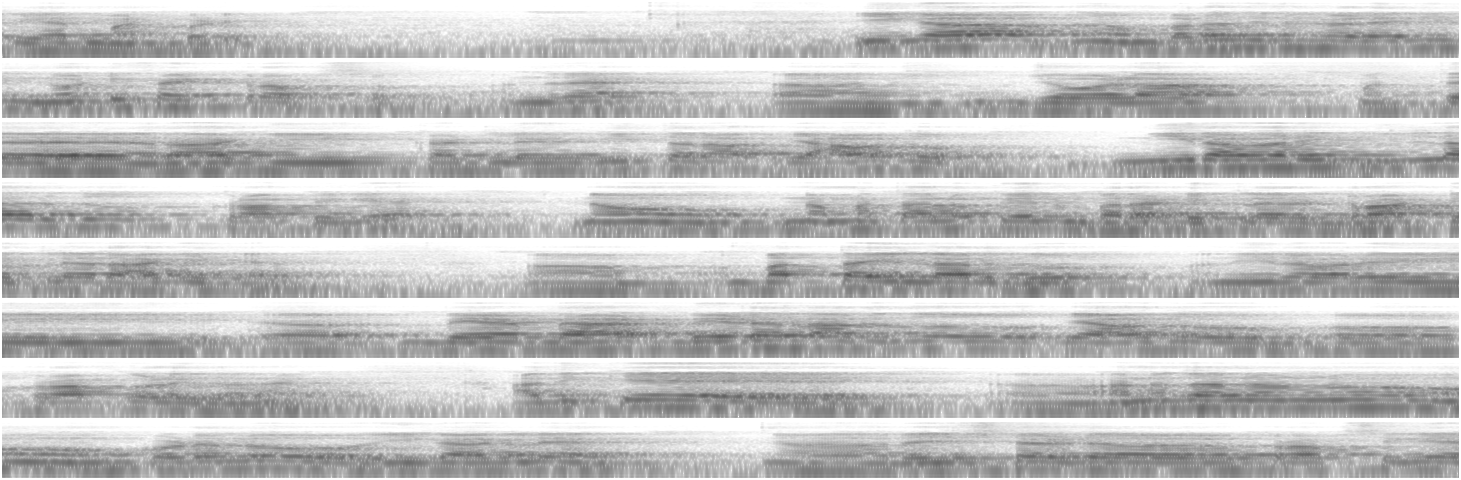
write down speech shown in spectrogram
ಕ್ಲಿಯರ್ ಮಾಡಿಕೊಡಿ. ಈಗ ಬರೋ ದಿನಗಳಲ್ಲಿ ನೋಟಿಫೈಡ್ ಕ್ರಾಪ್ಸು ಅಂದರೆ ಜೋಳ, ಮತ್ತು ರಾಗಿ, ಕಡಲೆ, ಈ ಥರ ಯಾವುದು ನೀರಾವರಿ ಇಲ್ಲಾರ್ದು ಕ್ರಾಪಿಗೆ ನಾವು ನಮ್ಮ ತಾಲೂಕೇನು ಬರ ಡಿಕ್ಲೇರ್ ಡ್ರಾಟ್ ಡಿಕ್ಲೇರ್ ಆಗಿದೆ. ಭತ್ತ ಇಲ್ಲಾರ್ದು, ನೀರಾವರಿ ಬೇ ಬೇಡಲಾರದು ಯಾವುದು ಕ್ರಾಪ್ಗಳಿದ್ದಾವೆ ಅದಕ್ಕೆ ಅನುದಾನವನ್ನು ಕೊಡಲು ಈಗಾಗಲೇ ರಿಜಿಸ್ಟರ್ಡ್ ಕ್ರಾಪ್ಸಿಗೆ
